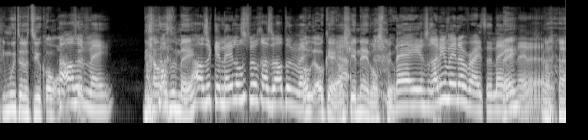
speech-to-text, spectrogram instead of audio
Die moeten natuurlijk... al- maar altijd mee. Die gaan altijd mee? Als ik in Nederland speel, gaan ze altijd mee. Oh, Oké, als Ja. je in Nederland speelt. Nee, ze gaan niet mee naar Brighton. Nee, Nee? nee, nee. nee.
